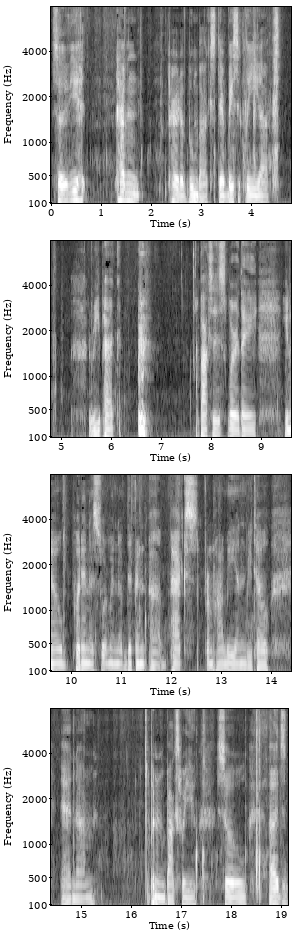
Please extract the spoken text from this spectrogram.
So if you haven't heard of Boombox, they're basically uh, repack boxes where they, you know, put in assortment of different uh, packs from hobby and retail and um, put in a box for you. So uh, it's a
